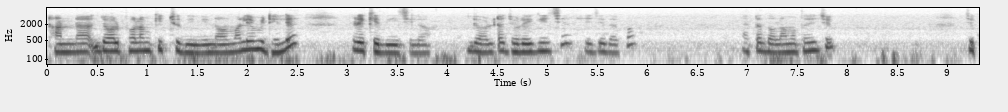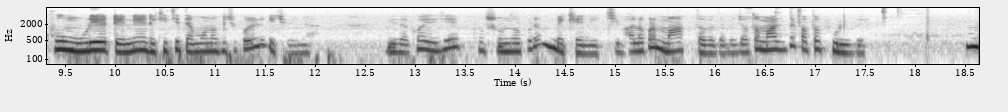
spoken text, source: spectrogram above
ঠান্ডা জল ফলাম কিচ্ছু দিইনি। নর্মালি আমি ঢেলে রেখে দিয়েছিলাম। জলটা ঝরে গিয়েছে। এই যে দেখো, একটা দলা মতো হয়েছে। যে খুব মুড়ে টেনে রেখেছি, তেমনও কিছু করিনি, কিছুই না। দিয়ে দেখো, এই যে খুব সুন্দর করে মেখে নিচ্ছি। ভালো করে মাখতে হবে তবে। যত মাখবে তত ফুলবে। হুম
